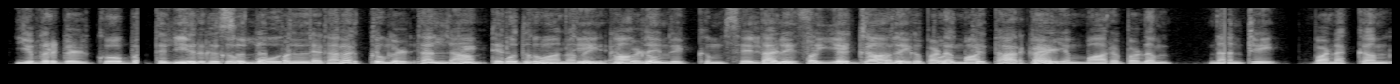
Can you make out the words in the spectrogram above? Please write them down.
இவர்கள் கோபத்தில் இங்கு இருக்கும் போது சொல்லப்பட்ட தனக்கும் தன் வீட்டிற்கும் பொதுவானவை. விளைவிக்கும் செயல்களை செய்ய மாட்டார்கள். மாறுபடும். நன்றி. வணக்கம்.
